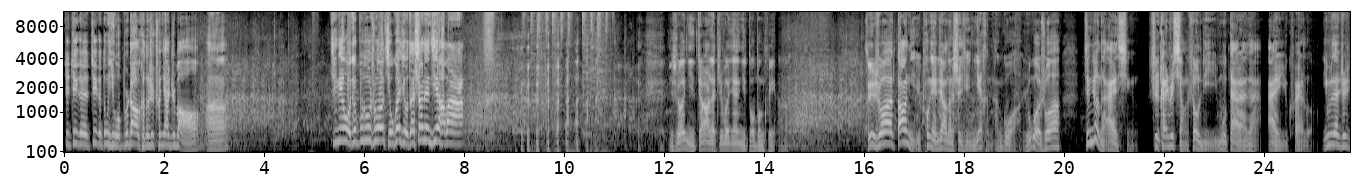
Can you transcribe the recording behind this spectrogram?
这这个这个东西我不知道，可能是传家之宝啊。今天我就不多说，九块九咱上链接好吧？你说你正好在直播间，你多崩溃啊！所以说，当你碰见这样的事情，你也很难过啊。如果说。真正的爱情是开始享受礼物带来的爱与快乐，因为在这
